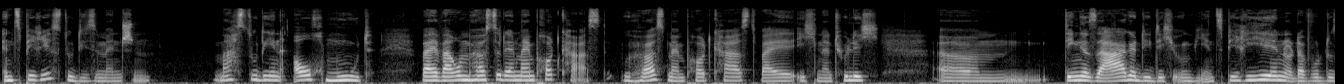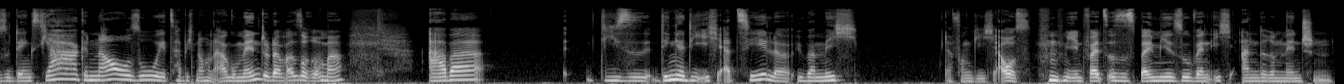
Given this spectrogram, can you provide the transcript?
inspirierst du diese Menschen. Machst du denen auch Mut? Weil warum hörst du denn meinen Podcast? Du hörst meinen Podcast, weil ich natürlich ähm, Dinge sage, die dich irgendwie inspirieren oder wo du so denkst, ja, genau so, jetzt habe ich noch ein Argument oder was auch immer. Aber diese Dinge, die ich erzähle über mich, davon gehe ich aus. Jedenfalls ist es bei mir so, wenn ich anderen Menschen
